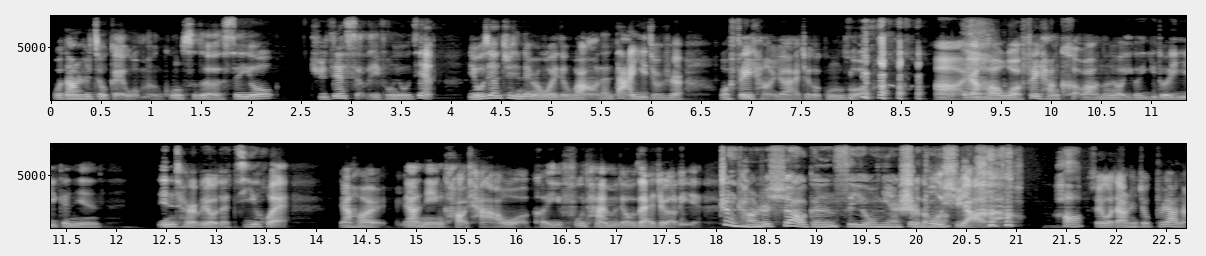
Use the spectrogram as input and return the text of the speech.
我当时就给我们公司的 CEO 直接写了一封邮件，邮件具体内容我已经忘了，但大意就是我非常热爱这个工作 啊，然后我非常渴望能有一个一对一跟您 interview 的机会。然后让您考察我可以 full time 留在这里，正常是需要跟 CEO 面试的吗？不需要的。好，所以我当时就不知道哪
